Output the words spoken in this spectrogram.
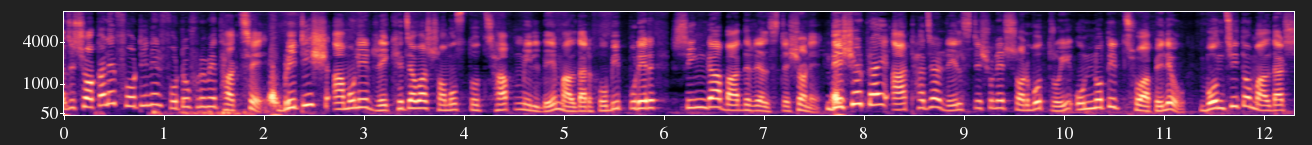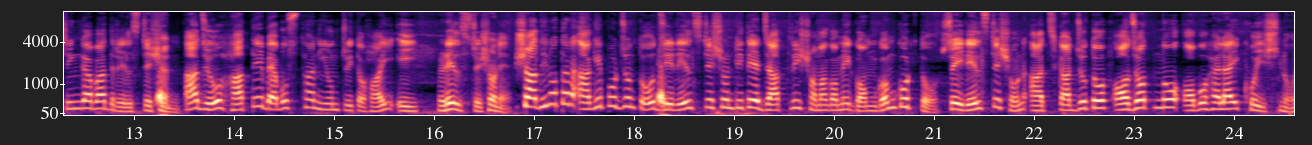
আজ সকালে ফোরটিনের ফটো ফ্রেমে থাকছে। ব্রিটিশ আমলের রেখে যাওয়া সমস্ত ছাপ মিলবে মালদার হবিবপুরের সিঙ্গাবাদ রেল স্টেশনে। দেশের প্রায় আট হাজার রেল স্টেশনের সর্বত্রই উন্নতির ছোঁয়া পেলেও বঞ্চিত মালদার সিঙ্গাবাদ রেল স্টেশন আজও হাতে ব্যবস্থা নিয়ন্ত্রিত হয় এই রেল স্টেশনে। স্বাধীনতার আগে পর্যন্ত যে রেল স্টেশনটিতে যাত্রী সমাগমে গমগম করত, সেই রেল স্টেশন আজ কার্যত অযত্ন, অবহেলায় ক্ষয়িষ্ণু।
